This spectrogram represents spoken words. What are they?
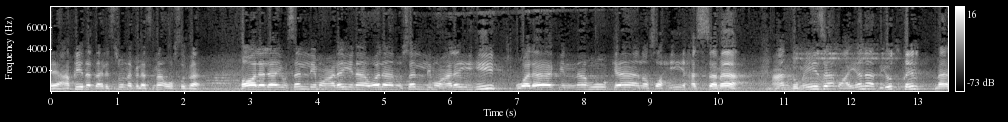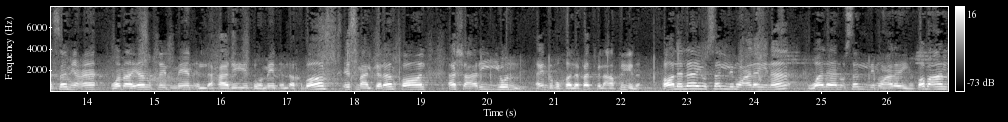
عقيدة أهل السنة في الأسماء والصفات. قال لا يسلم علينا ولا نسلم عليه ولكنه كان صحيح السماع. عنده ميزة معينة بيتقن ما سمع وما ينقل من الأحاديث ومن الأخبار. اسمع الكلام. قال أشعري عنده مخالفات في العقيدة. قال لا يسلم علينا ولا نسلم عليه. طبعا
